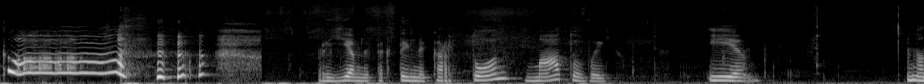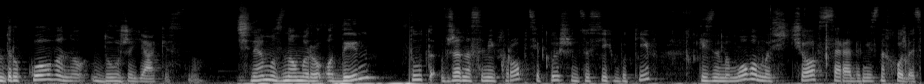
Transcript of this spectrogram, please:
Клас! Приємний тактильний картон, матовий і надруковано дуже якісно. Почнемо з номеру один. Тут вже на самій коробці пишуть з усіх боків різними мовами, що всередині знаходиться.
